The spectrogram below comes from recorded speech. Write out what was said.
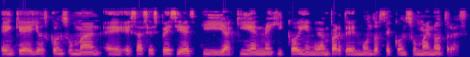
en que ellos consuman eh, esas especies y aquí en México y en gran parte del mundo se consuman otras.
